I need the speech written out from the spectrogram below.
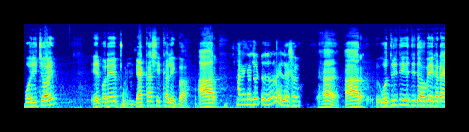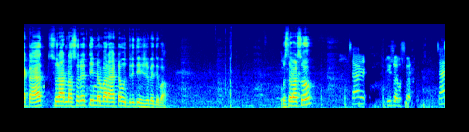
পরিচয় এরপরে ব্যাখ্যা শিক্ষা লিখবা। আর মানে হ্যাঁ আর উদ্ধৃতি দিতে হবে। এখানে একটা আয়াত সূরা নাসরের তিন নম্বর আয়াতটা উদ্ধৃতি হিসেবে দেবা। বুঝতে পারছ? স্যার স্যার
